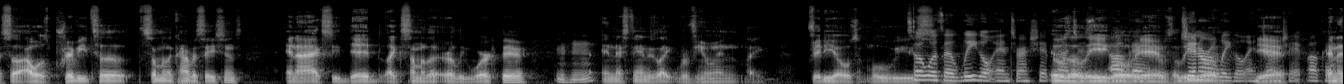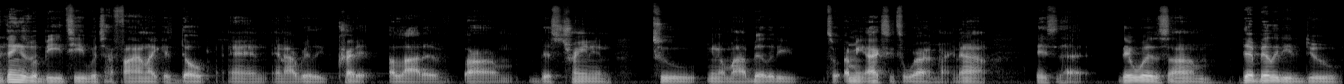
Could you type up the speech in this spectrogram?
And so I was privy to some of the conversations and I actually did like some of the early work there. Mm-hmm. And their standards like reviewing like videos and movies. so it was a legal internship. It was not a just- legal, okay. yeah, it was a legal, general legal yeah. internship. Okay. And the thing is with BET, which I find like is dope, and and I really credit a lot of um, this training to you know my ability to. I mean, actually, to where I'm right now, is that there was um, the ability to do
